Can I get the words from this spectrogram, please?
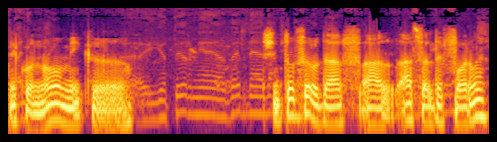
Economic și în tot felul de astfel de forme,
